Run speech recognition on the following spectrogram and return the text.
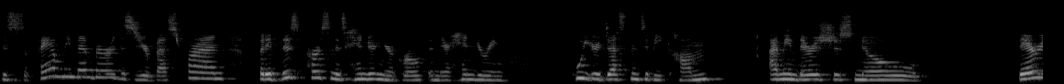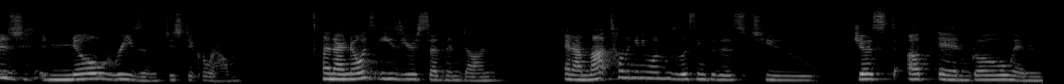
this is a family member, this is your best friend. But if this person is hindering your growth and they're hindering who you're destined to become, I mean, there is just no there is no reason to stick around. And I know it's easier said than done. And I'm not telling anyone who's listening to this to just up and go and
